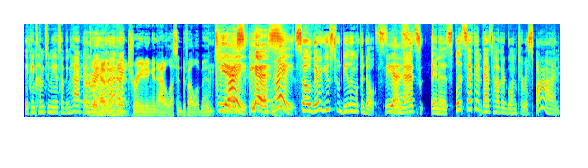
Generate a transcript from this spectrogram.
they can come to me if something happens they or haven't whatever. had training in adolescent development Yes. Right. Yes. Right. So they're used to dealing with adults. Yes. And that's in a split second, that's how they're going to respond.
